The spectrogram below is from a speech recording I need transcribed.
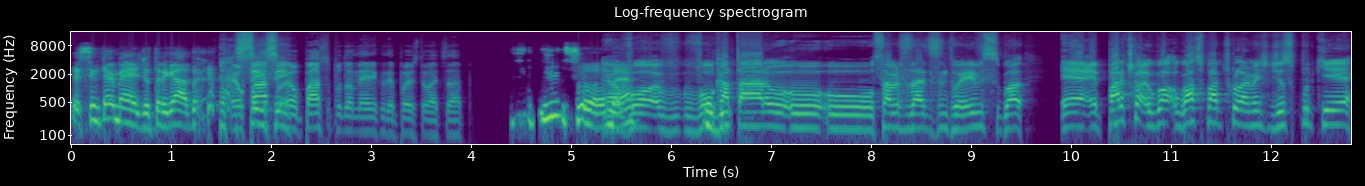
esse intermédio, tá ligado? Eu, sim, passo, sim. eu passo pro Domênico depois do teu WhatsApp. Isso, é, né? Eu vou, vou catar o, o, o Cyber Cidade Synthwaves. É, é particular, eu gosto particularmente disso porque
